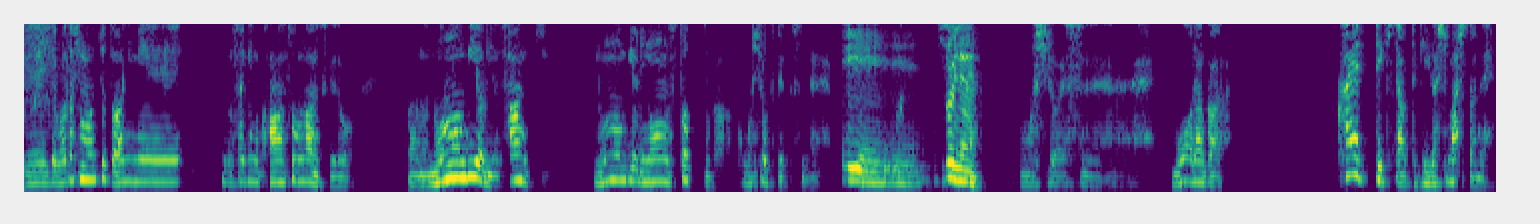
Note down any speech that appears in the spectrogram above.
えー、で、私もちょっとアニメの最近の感想なんですけど、あの、のんのん日和の3期、のんのん日和ノンストップが面白くてですね。ええ面白いね。面白いですね。もうなんか、帰ってきたって気がしましたね。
